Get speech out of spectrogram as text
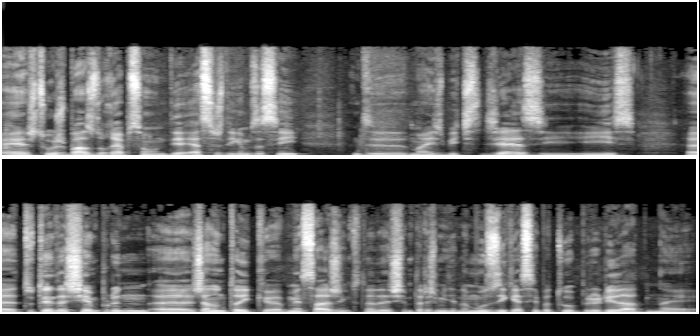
é, as tuas bases do rap são de- essas, digamos assim, de mais beats de jazz e, e isso. Uh, tu tentas sempre, uh, já notei que a mensagem que tu tentas sempre transmitir na música é sempre a tua prioridade, não é?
